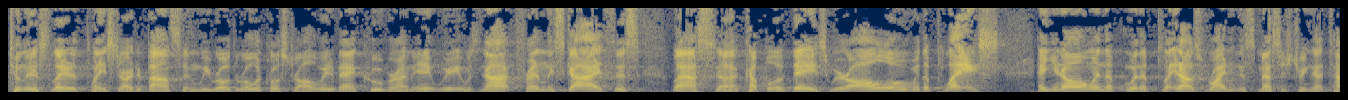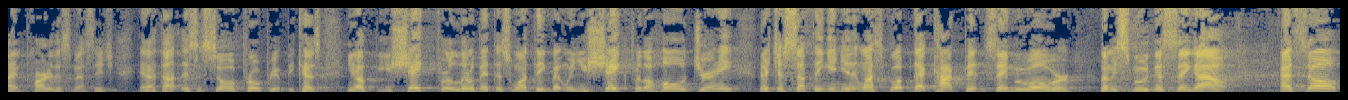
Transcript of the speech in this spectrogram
Two minutes later, the plane started to bounce, and we rode the roller coaster all the way to Vancouver. I mean, it, it was not friendly skies this last uh, couple of days. We were all over the place. And you know, when the, when the plane, I was writing this message during that time, part of this message, and I thought this is so appropriate because, you know, if you shake for a little bit, that's one thing, but when you shake for the whole journey, there's just something in you that wants to go up that cockpit and say, move over. Let me smooth this thing out. And so,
